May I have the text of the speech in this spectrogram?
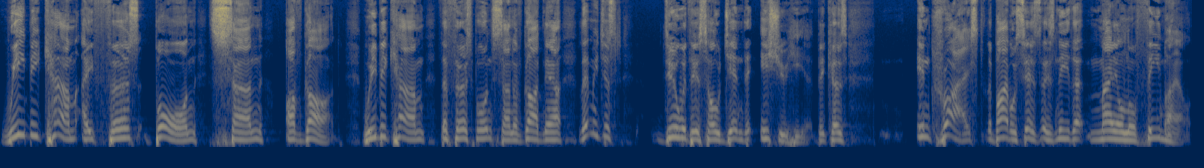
we become a firstborn son of God. We become the firstborn son of God. Now, let me just deal with this whole gender issue here because in Christ, the Bible says there's neither male nor female.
